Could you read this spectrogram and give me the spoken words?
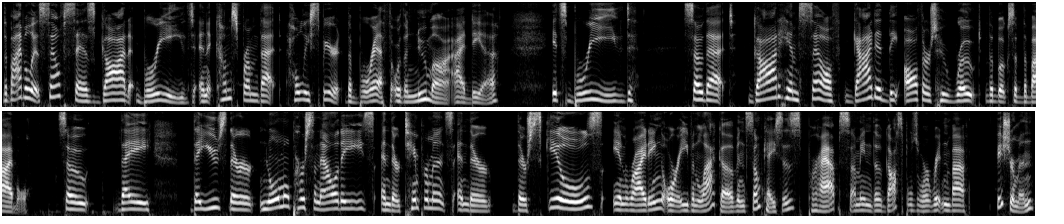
The Bible itself says God breathed, and it comes from that Holy Spirit, the breath or the pneuma idea. It's breathed so that God Himself guided the authors who wrote the books of the Bible. So they they use their normal personalities and their temperaments and their their skills in writing, or even lack of in some cases, perhaps. I mean, the Gospels were written by fishermen,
